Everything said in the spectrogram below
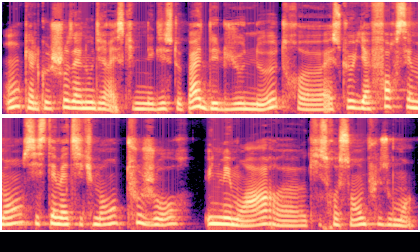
ont quelque chose à nous dire Est-ce qu'il n'existe pas des lieux neutres euh, Est-ce qu'il y a forcément, systématiquement, toujours une mémoire euh, qui se ressent plus ou moins?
